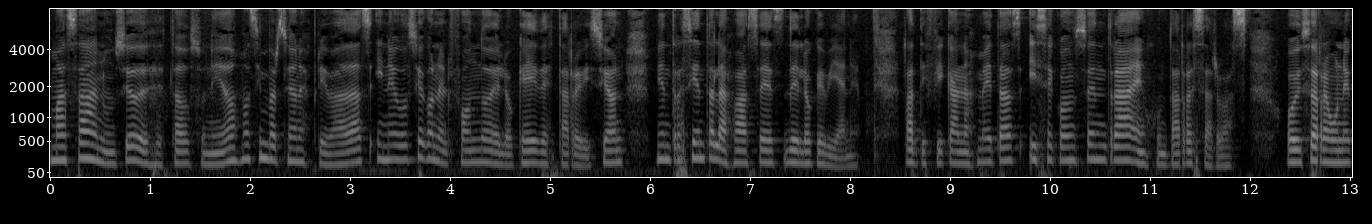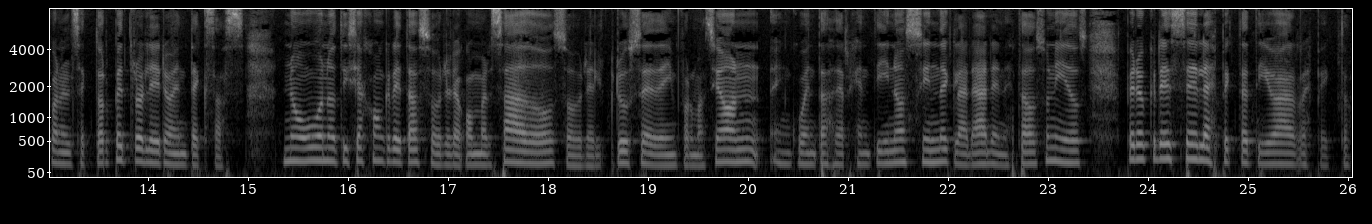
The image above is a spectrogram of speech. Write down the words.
Massa anunció desde Estados Unidos más inversiones privadas y negocia con el fondo el ok de esta revisión mientras sienta las bases de lo que viene. Ratifican las metas y se concentra en juntar reservas. Hoy se reúne con el sector petrolero en Texas. No hubo noticias concretas sobre lo conversado, sobre el cruce de información en cuentas de argentinos sin declarar en Estados Unidos, pero crece la expectativa al respecto.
